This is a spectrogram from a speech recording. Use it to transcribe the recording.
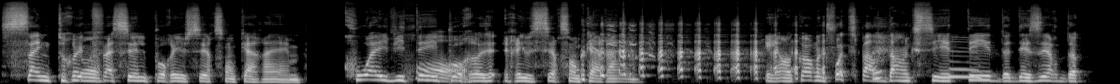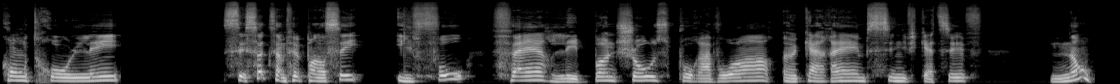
Cinq trucs faciles pour réussir son carême. Quoi éviter pour oh. réussir son carême? Et encore une fois, tu parles d'anxiété, de désir de contrôler. C'est ça que ça me fait penser. Il faut faire les bonnes choses pour avoir un carême significatif. Non.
